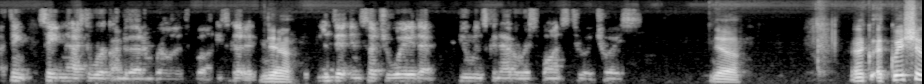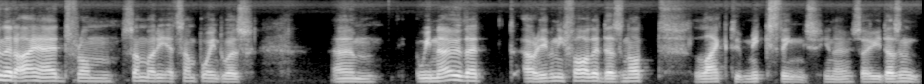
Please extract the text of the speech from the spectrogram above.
I think Satan has to work under that umbrella as well. He's got to yeah implement it in such a way that humans can have a response to a choice. yeah. A, a question that i had from somebody at some point was um, we know that our heavenly father does not like to mix things you know so he doesn't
